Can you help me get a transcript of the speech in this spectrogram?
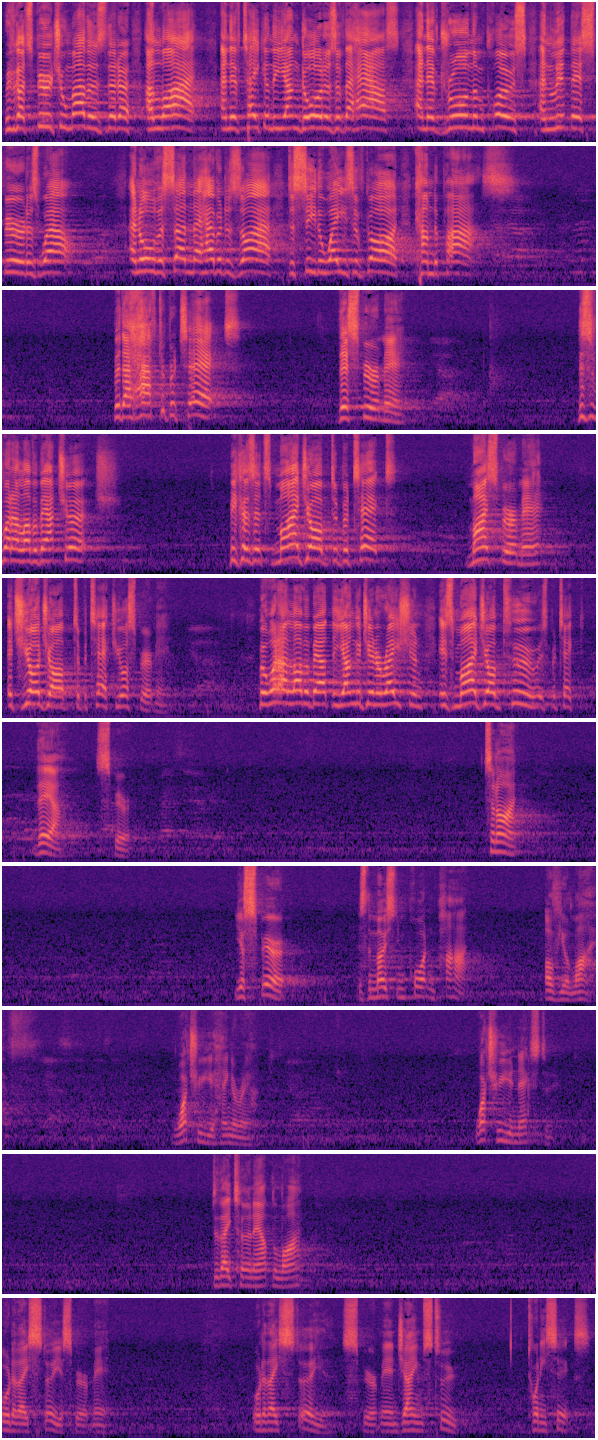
We've got spiritual mothers that are a light and they've taken the young daughters of the house and they've drawn them close and lit their spirit as well. And all of a sudden they have a desire to see the ways of God come to pass. But they have to protect their spirit man. This is what I love about church. Because it's my job to protect my spirit man, it's your job to protect your spirit man. But what I love about the younger generation is my job too is protect their spirit. Tonight, your spirit is the most important part of your life. Watch who you hang around. Watch who you're next to. Do they turn out the light? Or do they stir your spirit man? Or do they stir your spirit man? James 2 26.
